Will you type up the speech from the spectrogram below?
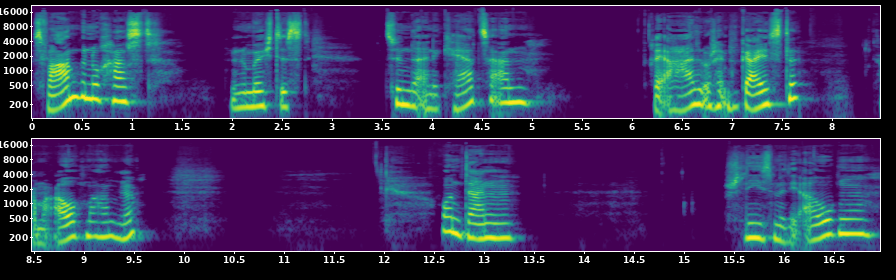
es warm genug hast. Wenn du möchtest, zünde eine Kerze an, real oder im Geiste. Kann man auch machen, ne? Und dann schließen wir die Augen,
